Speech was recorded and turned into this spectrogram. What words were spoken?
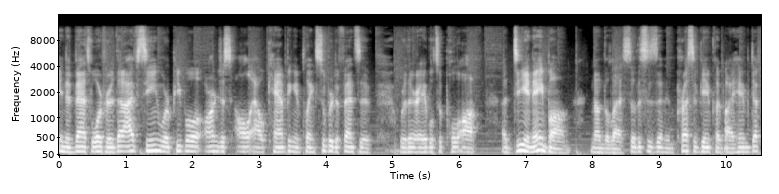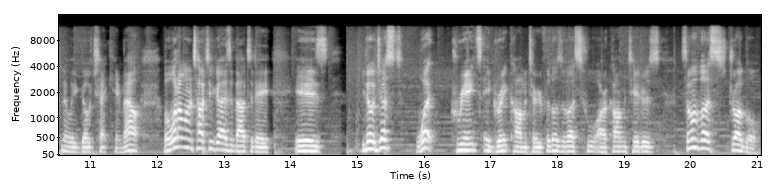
in Advanced Warfare that I've seen where people aren't just all out camping and playing super defensive where they're able to pull off a DNA bomb nonetheless. So this is an impressive gameplay by him. Definitely go check him out. But what I want to talk to you guys about today is, you know, just what creates a great commentary for those of us who are commentators. Some of us struggle.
